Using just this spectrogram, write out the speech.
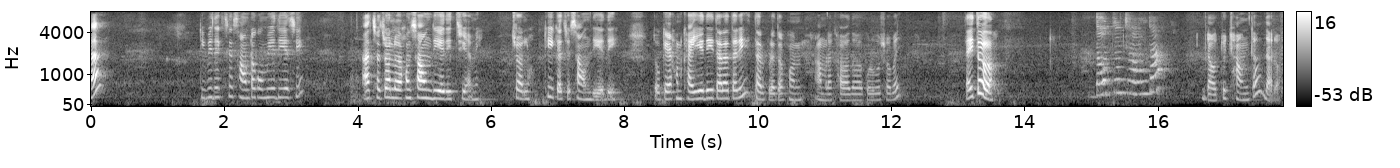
হ্যাঁ? টিভি দেখছে সাউন্ডটা কমিয়ে দিয়েছি। আচ্ছা চলো এখন সাউন্ড দিয়ে দিচ্ছি আমি। চলো ঠিক আছে সাউন্ড দিয়ে দিই। তোকে এখন খাইয়ে দিই তাড়াতাড়ি তারপরে তখন আমরা খাওয়া দাওয়া করব সবাই। তাই তো? দাও তো ছাউনটা দাঁড়াও।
